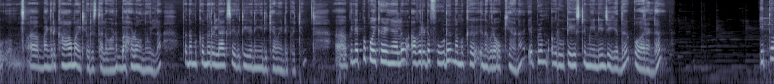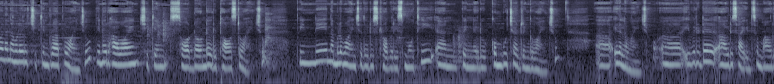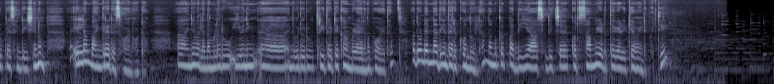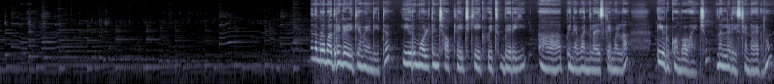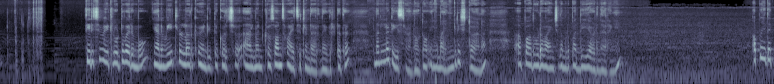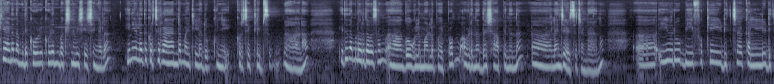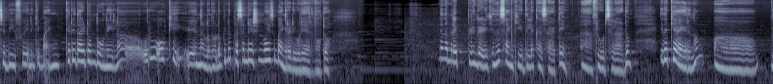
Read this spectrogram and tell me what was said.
ഭയങ്കര കാമായിട്ടുള്ളൊരു സ്ഥലമാണ്. ബഹളമൊന്നുമില്ല. അപ്പോൾ നമുക്കൊന്ന് റിലാക്സ് ചെയ്തിട്ട് ഈവനിങ് ഇരിക്കാൻ വേണ്ടി പറ്റും. പിന്നെ എപ്പോൾ പോയി കഴിഞ്ഞാലും അവരുടെ ഫുഡ് നമുക്ക് എന്താ പറയുക ഓക്കെയാണ് എപ്പോഴും ഒരു ടേസ്റ്റ് മെയിന്റെയിൻ ചെയ്ത് പോകാറുണ്ട് ഇത്തവണ നമ്മളൊരു ചിക്കൻ റാപ്പ് വാങ്ങിച്ചു. പിന്നെ ഒരു ഹവായൻ ചിക്കൻ സോട്ട് ഡൗണിന്റെ ഒരു ടോസ്റ്റ് വാങ്ങിച്ചു. പിന്നെ നമ്മൾ വാങ്ങിച്ചത് ഒരു സ്ട്രോബെറി സ്മൂത്തി ആൻഡ് പിന്നെ ഒരു കൊമ്പൂച്ച ഡ്രിങ്ക് വാങ്ങിച്ചു. ഇതെല്ലാം വാങ്ങിച്ചു. ഇവരുടെ ആ ഒരു സൈഡ്സും ആ ഒരു പ്രസന്റേഷനും എല്ലാം ഭയങ്കര രസമാണ് കേട്ടോ. ഞാൻ പറയില്ല നമ്മളൊരു ഈവനിങ് എന്താ പറയുക ഒരു ത്രീ തേർട്ടി ഒക്കെ ആകുമ്പോഴായിരുന്നു പോയത്. അതുകൊണ്ട് തന്നെ അധികം തിരക്കൊന്നുമില്ല. നമുക്ക് പതിയെ ആസ്വദിച്ച് കുറച്ച് സമയം എടുത്ത് കഴിക്കാൻ വേണ്ടി പറ്റി. നമ്മുടെ മധുരം കഴിക്കാൻ വേണ്ടിയിട്ട് ഈ ഒരു molten chocolate cake with berry പിന്നെ വനില ഐസ്ക്രീമുള്ള ഈ ഒരു കോംബോ വാങ്ങിച്ചു. നല്ല ടേസ്റ്റ് ഉണ്ടായിരുന്നു. തിരിച്ച് വീട്ടിലോട്ട് വരുമ്പോൾ ഞാൻ വീട്ടിലുള്ളവർക്ക് വേണ്ടിയിട്ട് കുറച്ച് ആൽമണ്ട് ക്രോസോൺസ് വാങ്ങിച്ചിട്ടുണ്ടായിരുന്നു ഇവരുടേത്. നല്ല ടേസ്റ്റാണ് കേട്ടോ. എനിക്ക് ഭയങ്കര ഇഷ്ടമാണ്. അപ്പോൾ അതുകൂടെ വാങ്ങിച്ച് നമ്മൾ പതിയെ അവിടെ നിന്ന് ഇറങ്ങി. അപ്പോൾ ഇതൊക്കെയാണ് നമ്മുടെ കോഴിക്കോടൻ ഭക്ഷണ വിശേഷങ്ങൾ. ഇനിയുള്ളത് കുറച്ച് റാൻഡം ആയിട്ടുള്ളൊരു കുഞ്ഞ് കുറച്ച് ക്ലിപ്സ് ആണ്. ഇത് നമ്മൾ ഒരു ദിവസം ഗോകുലമാളിൽ പോയപ്പം അവിടെ നിന്ന് ഷാപ്പിൽ നിന്ന് ലഞ്ച് കഴിച്ചിട്ടുണ്ടായിരുന്നു. ഈ ഒരു ബീഫൊക്കെ ഇടിച്ച കല്ലിടിച്ച ബീഫ് എനിക്ക് ഭയങ്കര ഇതായിട്ടൊന്നും തോന്നിയില്ല. ഒരു ഓക്കെ എന്നുള്ളതുള്ളൂ പിന്നെ പ്രസന്റേഷൻ വൈസ് ഭയങ്കര അടിപൊളിയായിരുന്നു കേട്ടോ. പിന്നെ നമ്മൾ എപ്പോഴും കഴിക്കുന്ന സംഗീതിലെ കസാട്ടയും ഫ്രൂട്ട് സലാഡും ഇതൊക്കെയായിരുന്നു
